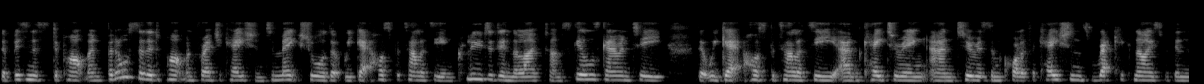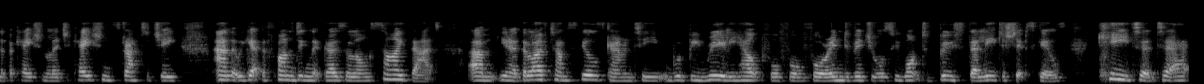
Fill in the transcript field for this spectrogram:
the business department, but also the Department for Education to make sure that we get hospitality included in the lifetime skills guarantee, that we get hospitality and catering and tourism qualifications recognised within the vocational education strategy, and that we get the funding that goes alongside that. Um, you know, the lifetime skills guarantee would be really helpful for for individuals who want to boost their leadership skills. Key to, to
